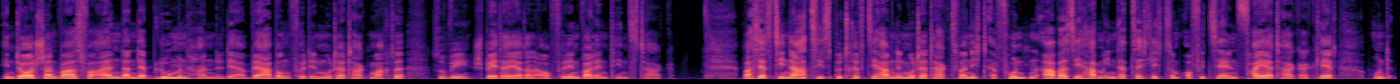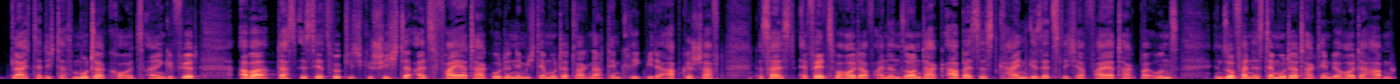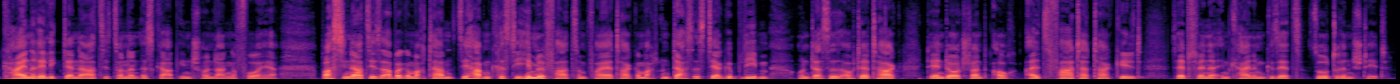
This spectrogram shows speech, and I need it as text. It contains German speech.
In Deutschland war es vor allem dann der Blumenhandel, der Werbung für den Muttertag machte, sowie später ja dann auch für den Valentinstag. Was jetzt die Nazis betrifft, sie haben den Muttertag zwar nicht erfunden, aber sie haben ihn tatsächlich zum offiziellen Feiertag erklärt und gleichzeitig das Mutterkreuz eingeführt. Aber das ist jetzt wirklich Geschichte. Als Feiertag wurde nämlich der Muttertag nach dem Krieg wieder abgeschafft. Das heißt, er fällt zwar heute auf einen Sonntag, aber es ist kein gesetzlicher Feiertag bei uns. Insofern ist der Muttertag, den wir heute haben, kein Relikt der Nazis, sondern es gab ihn schon lange vorher. Was die Nazis aber gemacht haben, sie haben Christi Himmelfahrt zum Feiertag gemacht und das ist ja geblieben. Und das ist auch der Tag, der in Deutschland auch als Vatertag gilt, selbst wenn er in keinem Gesetz so drin steht.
